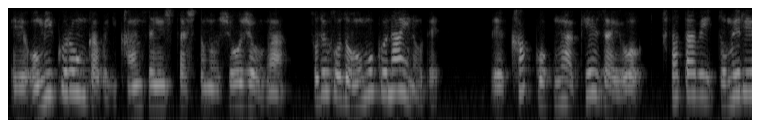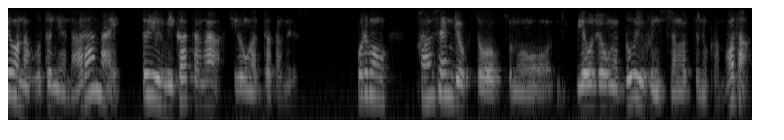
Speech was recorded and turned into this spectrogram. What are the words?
えー、オミクロン株に感染した人の症状がそれほど重くないのでで各国が経済を再び止めるようなことにはならないという見方が広がったためです。これも感染力とその病状がどういうふうにつながっているのかまだ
